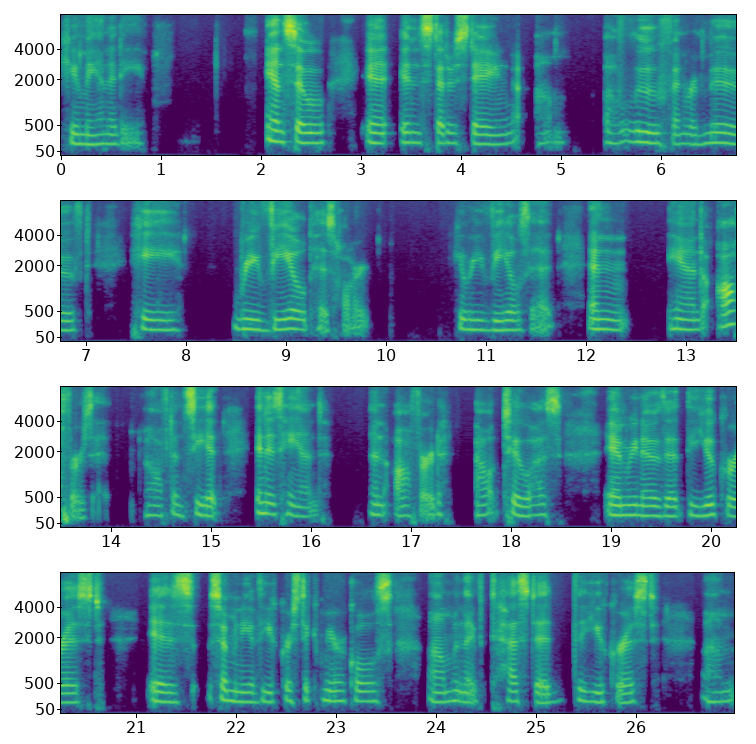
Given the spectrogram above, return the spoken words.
humanity. And so it, instead of staying um, aloof and removed he revealed his heart. He reveals it and and offers it. I often see it in his hand and offered out to us. And we know that the Eucharist is so many of the Eucharistic miracles um, when they've tested the Eucharist um,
